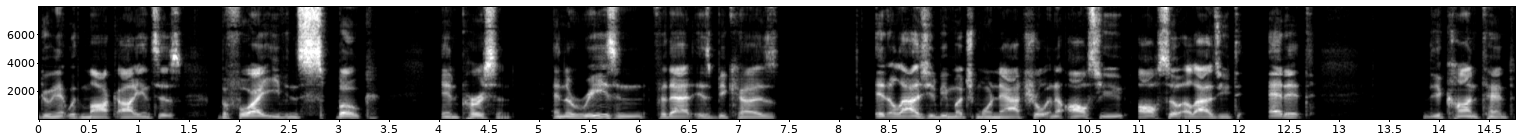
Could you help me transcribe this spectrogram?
doing it with mock audiences before I even spoke in person. And the reason for that is because it allows you to be much more natural and it also also allows you to edit the content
